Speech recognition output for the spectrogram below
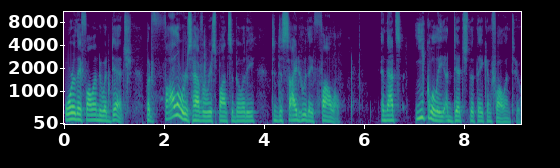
or they fall into a ditch. But followers have a responsibility to decide who they follow. And that's equally a ditch that they can fall into.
